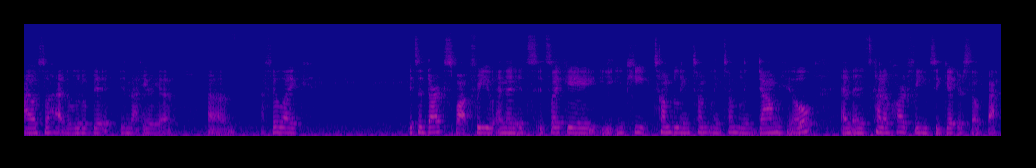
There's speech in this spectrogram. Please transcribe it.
I also had a little bit in that area. Um, I feel like it's a dark spot for you and then it's it's like a you, you keep tumbling tumbling tumbling downhill and then it's kind of hard for you to get yourself back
